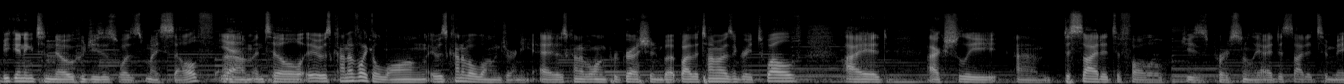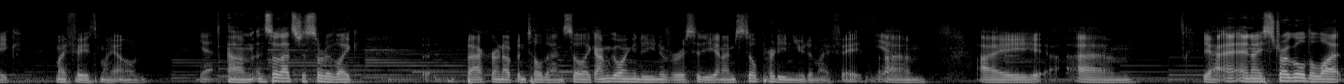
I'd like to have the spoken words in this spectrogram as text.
beginning to know who Jesus was myself. Yeah. Um, until it was kind of like a long, it was kind of a long journey. Uh, It was kind of a long progression. But by the time I was in grade twelve, I had actually um, decided to follow Jesus personally. I decided to make my faith my own. Yeah. Um, and so that's just sort of like background up until then. So like I'm going into university and I'm still pretty new to my faith. Yeah. Um, I um, yeah, and, and I struggled a lot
